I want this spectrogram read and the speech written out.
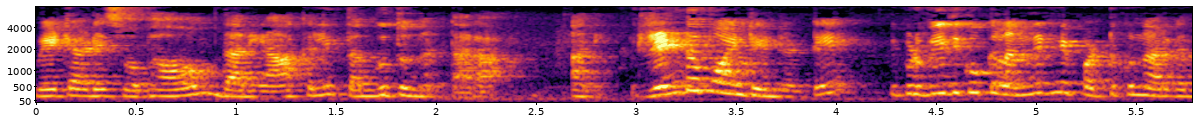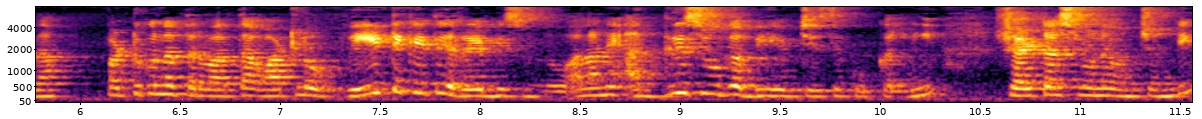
వేటాడే స్వభావం దాని ఆకలి తగ్గుతుందంటారా? అని రెండో పాయింట్ ఏంటంటే ఇప్పుడు వీధి కుక్కలన్నింటినీ పట్టుకున్నారు కదా పట్టుకున్న తర్వాత వాటిలో వేటికైతే రేబీస్ ఉందో అలానే అగ్రెసివ్గా బిహేవ్ చేసే కుక్కల్ని షెల్టర్స్లోనే ఉంచండి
